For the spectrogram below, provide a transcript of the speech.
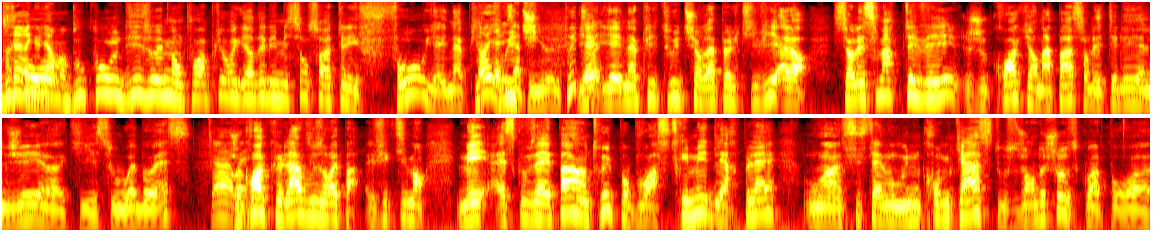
très beaucoup- régulièrement. Beaucoup disent oui, mais on pourra plus regarder l'émission sur la télé. Faux, il y a une appli Non, il y a les Twitch. applis euh, Twitch. Il y, a, ouais. il y a une appli Twitch sur l'Apple TV. Alors, sur les Smart TV, je crois qu'il n'y en a pas sur les télé LG qui est sous WebOS. Ah, je ouais. crois que là, vous aurez pas, effectivement. Mais est-ce que vous n'avez pas un truc pour pouvoir streamer de l'AirPlay ou un système ou une Chromecast ou ce genre de choses, quoi, pour, euh,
